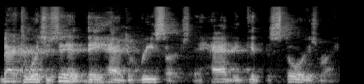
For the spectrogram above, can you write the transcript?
back to what you said, they had to research. They had to get the stories right.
